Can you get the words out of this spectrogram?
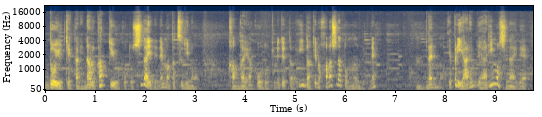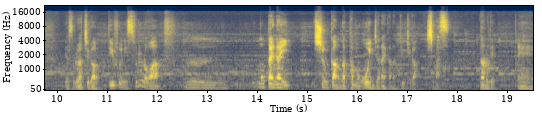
どういう結果になるかっていうこと次第でねまた次の考えや行動を決めていったらいいだけの話だと思うんだよね。うん、何もやっぱりやりやりもしないでいやそれは違うっていうふうにするのはうんもったいない瞬間が多分多いんじゃないかなっていう気がします。なので、え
